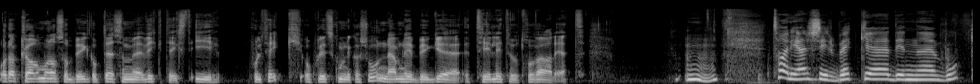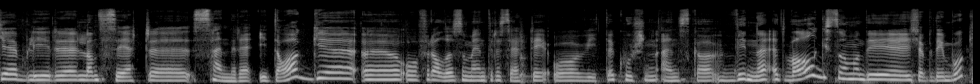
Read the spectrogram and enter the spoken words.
Og da klarer man også å bygge opp det som er viktigst i politikk og politisk kommunikasjon, nemlig bygge tillit og troverdighet. Mm. Tarjei Skirbekk, eh, din eh, bok eh, blir lansert senere i dag. Og for alle som er interessert i å vite hvordan en skal vinne et valg, så må de kjøpe din bok.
